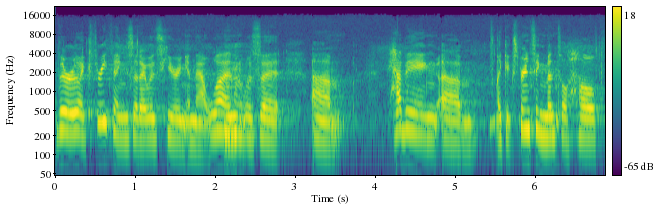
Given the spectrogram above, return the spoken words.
there are like three things that I was hearing in that. One mm-hmm. was that um, having um, like experiencing mental health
